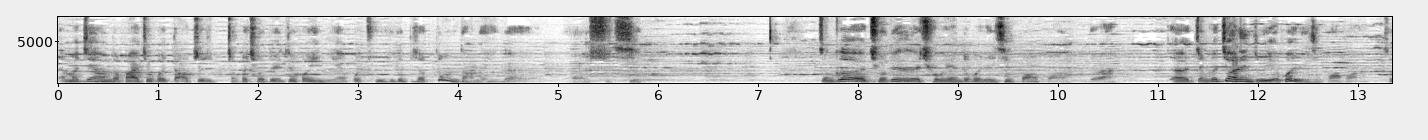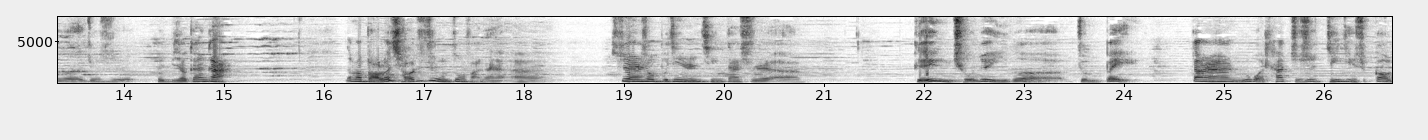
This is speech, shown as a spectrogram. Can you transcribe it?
那么这样的话，就会导致整个球队最后一年会处于一个比较动荡的一个呃时期，整个球队的球员都会人心惶惶，对吧？呃，整个教练组也会人心惶惶，这个就是会比较尴尬。那么保罗·乔治这种做法呢？呃，虽然说不近人情，但是呃，给予球队一个准备。当然，如果他只是仅仅是告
